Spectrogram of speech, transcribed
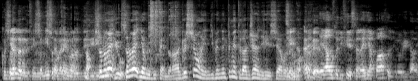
Così So- allora le so- femministe so- ok, avrebbero ma- dei no, diritti secondo me, più. secondo me io mi difendo dall'aggressione indipendentemente dal genere di chi sia quello Sì, che è vero. È autodifesa, l'hai chiappato, glielo ridai.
